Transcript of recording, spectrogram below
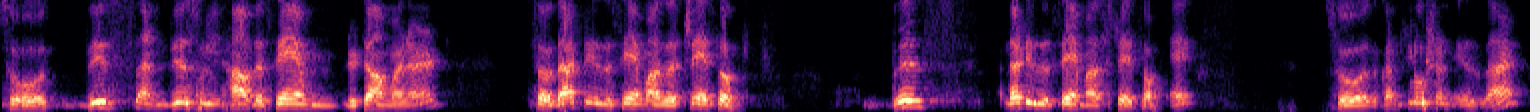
So this and this will have the same determinant. So that is the same as the trace of this, that is the same as trace of x. So the conclusion is that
